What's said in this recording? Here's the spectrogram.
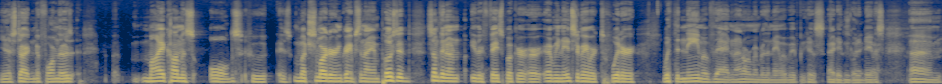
you know, starting to form those. Maya Thomas Olds, who is much smarter in grapes than I am, posted something on either Facebook or, or I mean Instagram or Twitter with the name of that, and I don't remember the name of it because I didn't go to Davis. Um,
